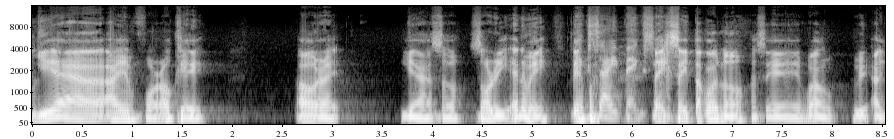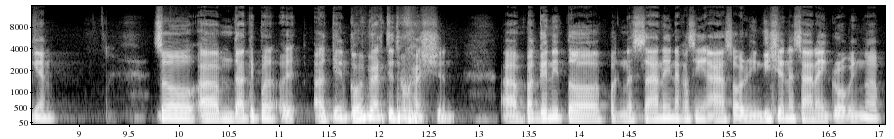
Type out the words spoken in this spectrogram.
Yeah, I am for. Okay. All right. Yeah, so, sorry. Anyway. Excite, excite. Na-excite ako, no? Kasi, well, we, again. So, um, dati pa, uh, again, going back to the question. Uh, pag ganito, pag nasanay na kasi yung aso or hindi siya nasanay growing up,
